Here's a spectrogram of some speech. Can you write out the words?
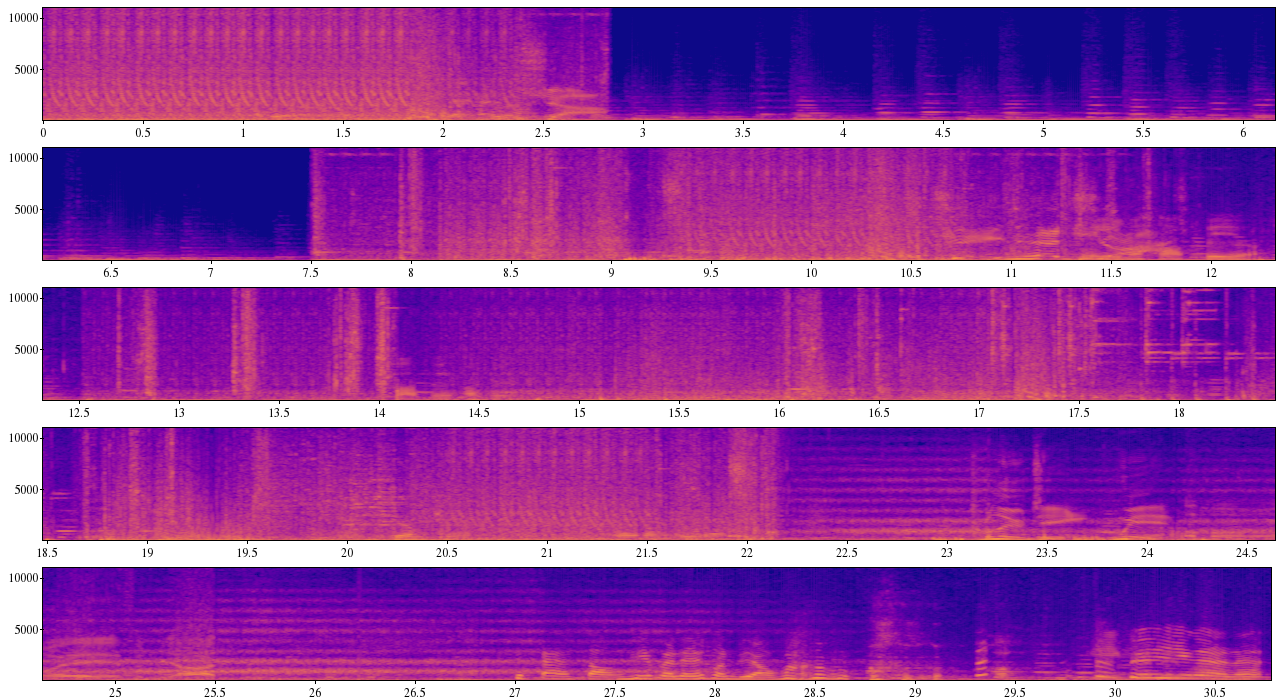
ใหญ่ให้มันชานี่นะคาเฟ่อะคาเฟ่คาเฟ่เชื่อมเชื่อมได้หนังเลย Blue team win โอ้โหสุดยอด สิบแปดสองพี่ไปเล่นคนเดียวบ้างเอ้าพี่ยิงอะนะ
